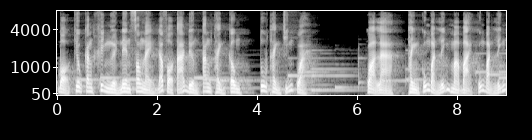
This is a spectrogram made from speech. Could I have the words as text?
bỏ kiêu căng khinh người nên sau này đã phò tá đường tăng thành công, tu thành chính quả. Quả là thành cũng bản lĩnh mà bại cũng bản lĩnh.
